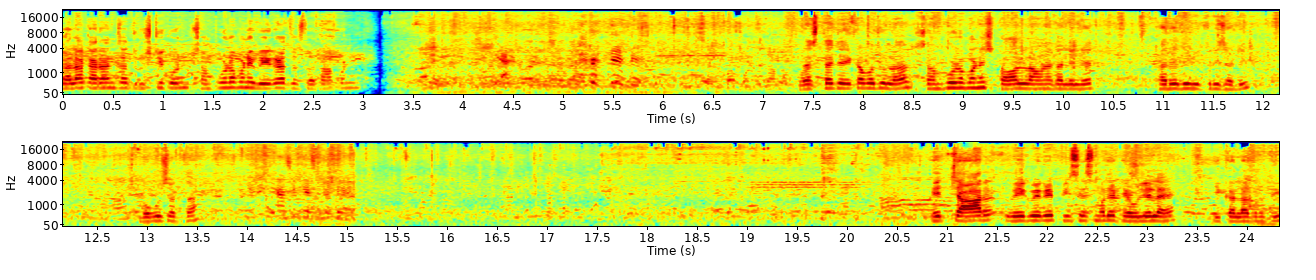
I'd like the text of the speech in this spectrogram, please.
कलाकारांचा दृष्टिकोन संपूर्णपणे वेगळाच असतो. आता आपण रस्त्याच्या एका बाजूला संपूर्णपणे स्टॉल लावण्यात आलेले आहेत खरेदी विक्रीसाठी. बघू शकता. हे चार वेगवेगळे पीसेसमध्ये ठेवलेलं आहे ही कलाकृती.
